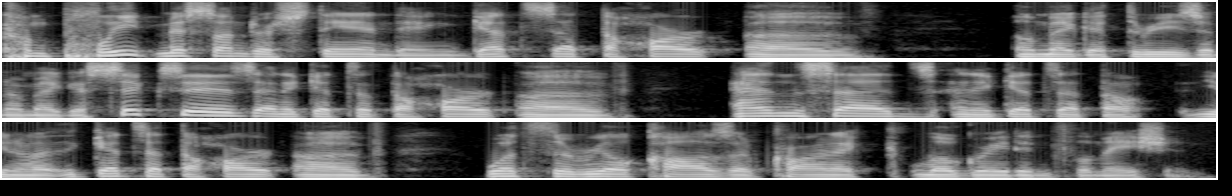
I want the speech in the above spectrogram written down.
complete misunderstanding gets at the heart of omega 3s and omega 6s and it gets at the heart of NSAIDs and it gets at the you know it gets at the heart of what's the real cause of chronic low grade inflammation.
